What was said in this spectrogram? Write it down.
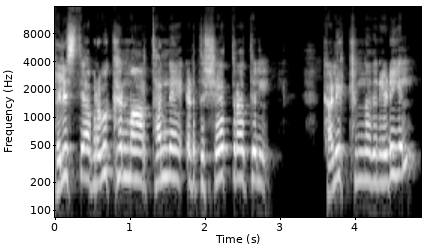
ഫിലിസ്തീയ പ്രഭുക്കന്മാർ തന്നെ എടുത്ത് ക്ഷേത്രത്തിൽ കളിക്കുന്നതിനിടയിൽ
